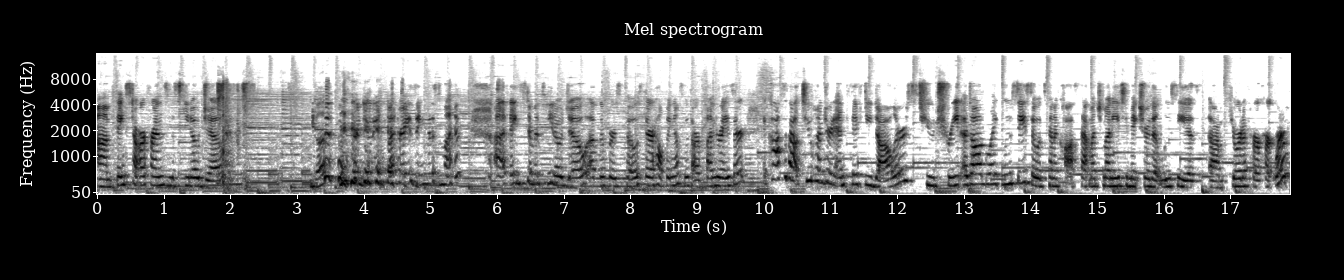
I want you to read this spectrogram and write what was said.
Um, thanks to our friends Mosquito Joe. We're doing fundraising this month. Uh, thanks to Mosquito Joe of the First Coast. They're helping us with our fundraiser. It costs about $250 to treat a dog like Lucy, so it's going to cost that much money to make sure that Lucy is um, cured of her heartworm.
